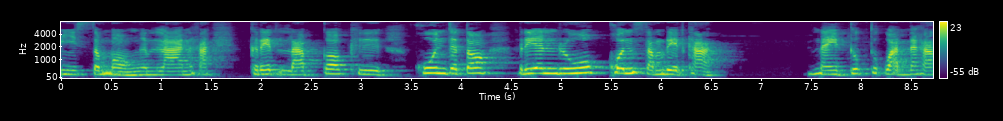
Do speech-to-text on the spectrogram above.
มีสมองเงินล้านนะคะ เคล็ดลับก็คือ คุณจะต้องเรียนรู้คนสำเร็จค่ะ ในทุกๆวันนะคะ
